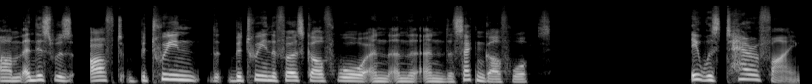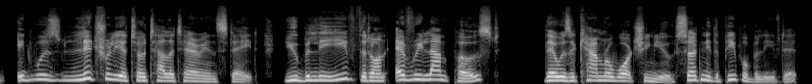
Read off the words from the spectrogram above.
Um, and this was after between the, between the first Gulf War and and the, and the second Gulf War. It was terrifying. It was literally a totalitarian state. You believed that on every lamppost there was a camera watching you. Certainly the people believed it.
